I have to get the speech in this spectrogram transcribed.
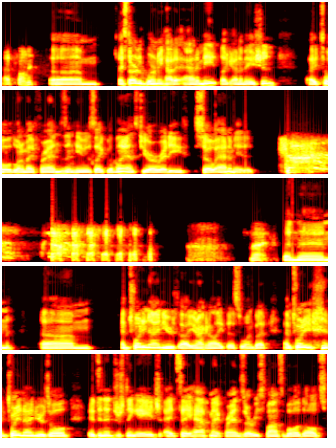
that's funny. Um, I started learning how to animate, like animation. I told one of my friends, and he was like, "But Lance, you're already so animated." nice. And then um, I'm 29 years. Uh, you're not gonna like this one, but I'm 20. I'm 29 years old. It's an interesting age. I'd say half my friends are responsible adults,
